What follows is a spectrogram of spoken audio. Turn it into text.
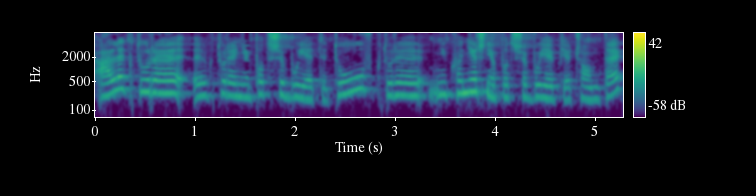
ale które, e, które nie potrzebuje tytułów, które niekoniecznie potrzebuje pieczątek.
